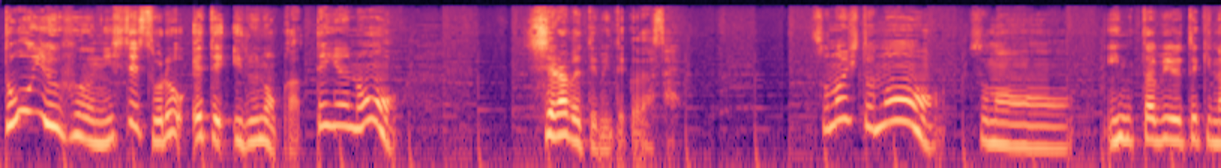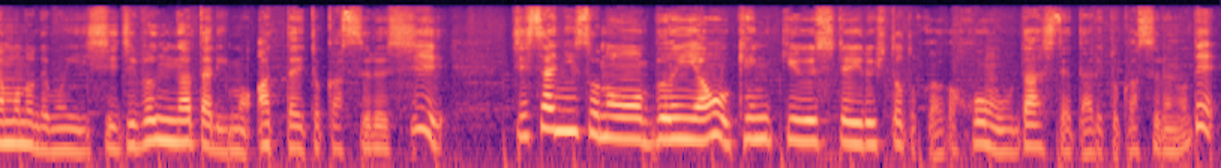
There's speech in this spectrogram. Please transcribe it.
どういうふうにしてそれを得ているのかっていうのを調べてみてください。その人のそのインタビュー的なものでもいいし自分語りもあったりとかするし実際にその分野を研究している人とかが本を出してたりとかするので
